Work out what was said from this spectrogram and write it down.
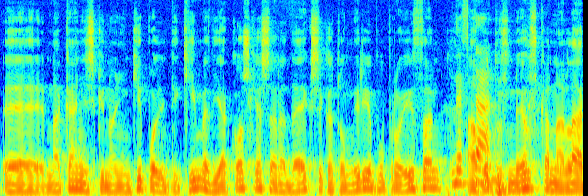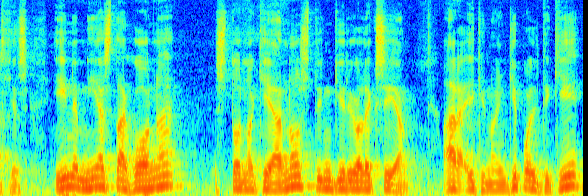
ε, να κάνεις κοινωνική πολιτική με 246 εκατομμύρια που προήλθαν από τους νέους καναλάρχες. Είναι μια σταγόνα στον ωκεανό στην κυριολεξία. Άρα η κοινωνική πολιτική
